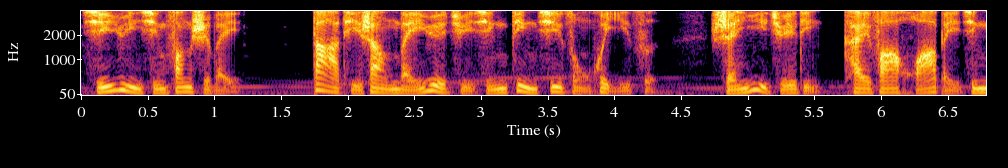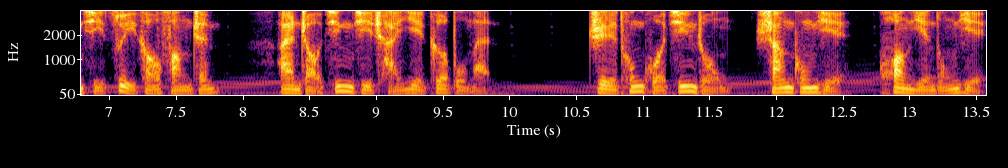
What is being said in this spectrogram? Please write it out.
其运行方式为：大体上每月举行定期总会一次，审议决定开发华北经济最高方针。按照经济产业各部门，至通过金融、商工业、矿业、农业、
